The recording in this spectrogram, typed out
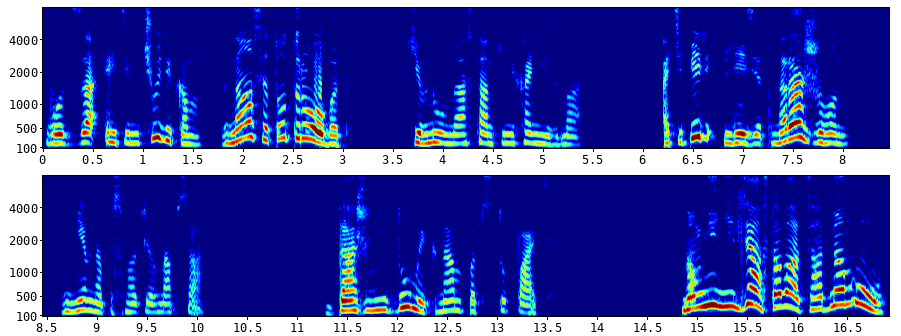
Вот за этим чудиком гнался тот робот, кивнул на останки механизма. А теперь лезет на рожон. Гневно посмотрел на пса. Даже не думай к нам подступать. Но мне нельзя оставаться одному,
